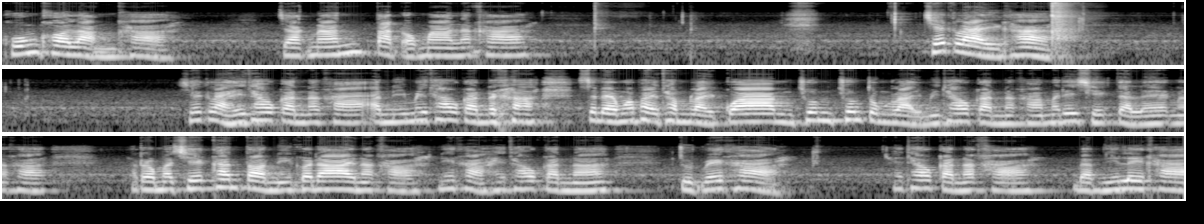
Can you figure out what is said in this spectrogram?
โค้งคอหลังค่ะ จากนั้นตัดออกมานะคะ เช็คไหล่ค่ะ เช็คไหล่ให้เท่ากันนะคะ อันนี้ไม่เท่ากันนะคะ แสดงว่าภัยทำไหล่กว้าง ช่วงช่วงตรงไหล่ไม่เท่ากันนะคะ ไม่ได้เช็คแต่แรกนะคะ เรามาเช็คขั้นตอนนี้ก็ได้นะคะ นี่ค่ะให้เท่ากันนะ จุดไว้ค่ะ ให้เท่ากันนะคะ แบบนี้เลยค่ะ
